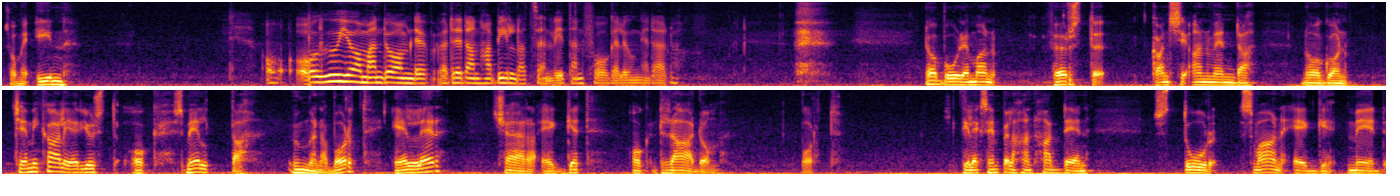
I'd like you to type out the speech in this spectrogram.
som är in. Och, och hur gör man då om det redan har bildats en liten fågelunge där då? Då borde man först kanske använda någon kemikalier just och smälta ungarna bort eller kära ägget och dra dem bort. Till exempel han hade en stor svanägg med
